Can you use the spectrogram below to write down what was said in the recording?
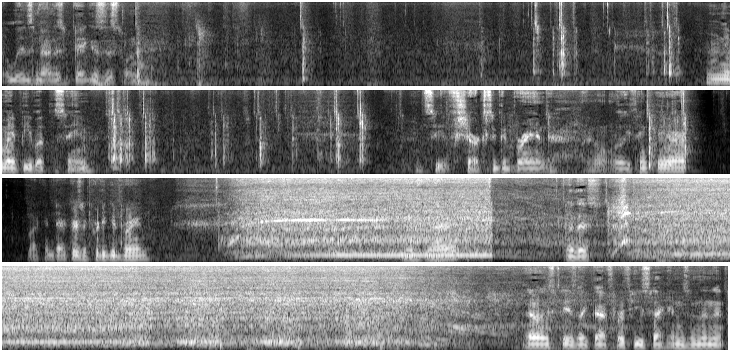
The lid's not as big as this one. And they might be about the same. Let's see if Shark's a good brand. I don't really think they are. Black & Decker's a pretty good brand. There's that. Or this. It only stays like that for a few seconds and then it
